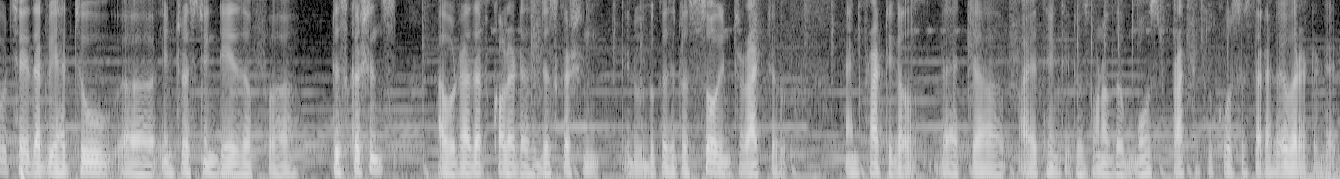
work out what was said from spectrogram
I would say that we had two uh, interesting days of uh, discussions. I would rather call it as a discussion because it was so interactive and practical that uh, I think it was one of the most practical courses that I've ever attended.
